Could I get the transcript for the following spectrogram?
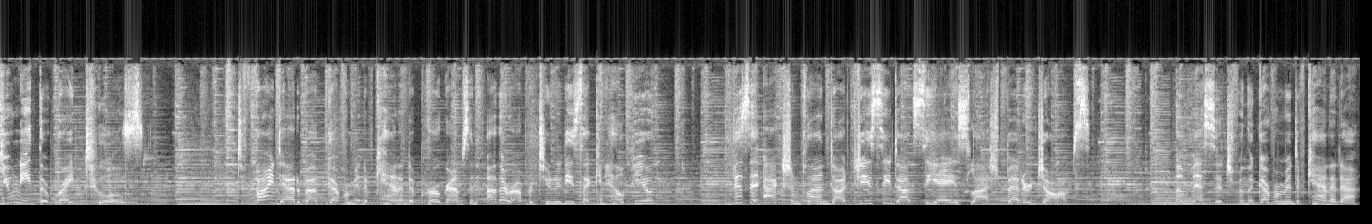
you need the right tools. To find out about Government of Canada programs and other opportunities that can help you, visit actionplan.gc.ca slash betterjobs. A message from the Government of Canada.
